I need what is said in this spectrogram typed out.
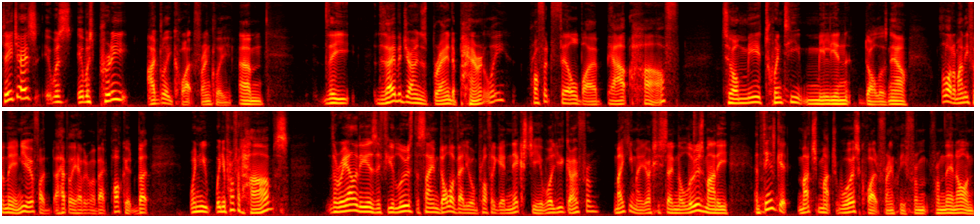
DJs, it was it was pretty ugly, quite frankly. Um, the the David Jones brand apparently profit fell by about half to a mere twenty million dollars. Now, it's a lot of money for me and you. If I happily have it in my back pocket, but when you when your profit halves, the reality is if you lose the same dollar value and profit again next year, well, you go from making money, you're actually starting to lose money, and things get much much worse, quite frankly, from from then on.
